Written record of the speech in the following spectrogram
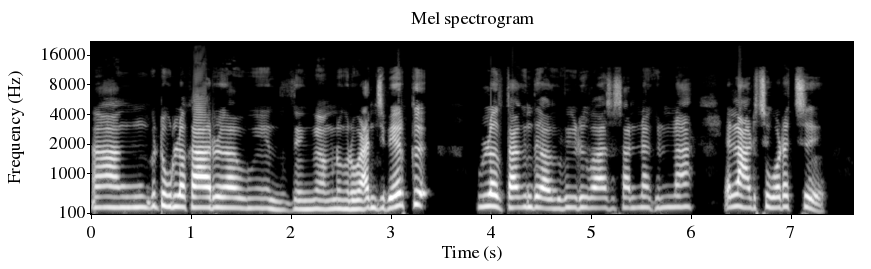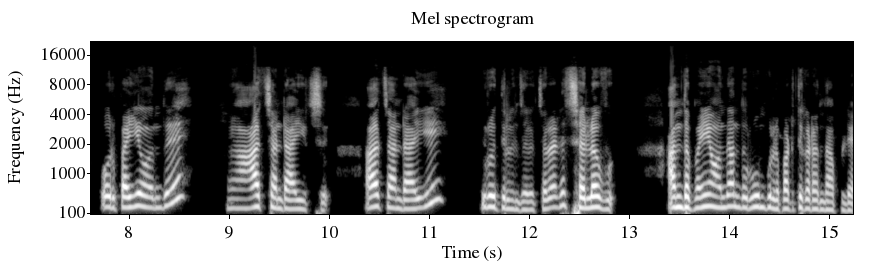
அங்கிட்டு உள்ள காரு அங்கே ஒரு அஞ்சு பேருக்கு உள்ள தகுந்து அவங்க வீடு வாசல் சன்ன கிண்ணா எல்லாம் அடித்து உடச்சி ஒரு பையன் வந்து ஆச்சாண்டாயிடுச்சு. ஆச்சாண்டாயி இருபத்தி அஞ்சு லட்ச ரூபாய் செலவு. அந்த பையன் வந்து அந்த ரூம்குள்ளே படுத்து கிடந்தாப்புல.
